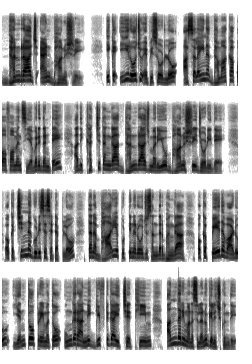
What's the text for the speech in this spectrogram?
ధన్రాజ్ అండ్ భానుశ్రీ ఇక ఈరోజు ఎపిసోడ్లో అసలైన ధమాకా పర్ఫార్మెన్స్ ఎవరిదంటే అది ఖచ్చితంగా ధన్రాజ్ మరియు భానుశ్రీ జోడీదే. ఒక చిన్న గుడిసె సెటప్లో తన భార్య పుట్టినరోజు సందర్భంగా ఒక పేదవాడు ఎంతో ప్రేమతో ఉంగరాన్ని గిఫ్ట్గా ఇచ్చే థీమ్ అందరి మనసులను గెలుచుకుంది.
